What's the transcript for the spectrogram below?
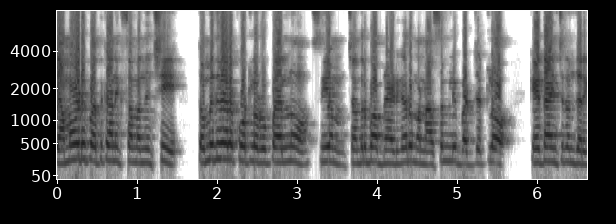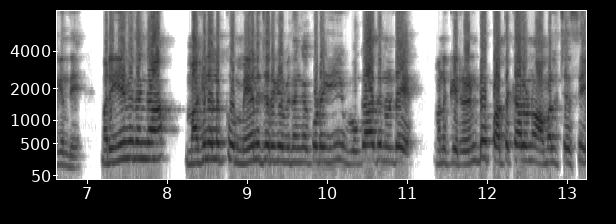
ఈ అమ్మఒడి పథకానికి సంబంధించి తొమ్మిది వేల కోట్ల రూపాయలను సీఎం చంద్రబాబు నాయుడు గారు మన అసెంబ్లీ బడ్జెట్లో కేటాయించడం జరిగింది. మరి ఈ విధంగా మహిళలకు మేలు జరిగే విధంగా కూడా ఈ ఉగాది నుండే మనకి రెండు పథకాలను అమలు చేసి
